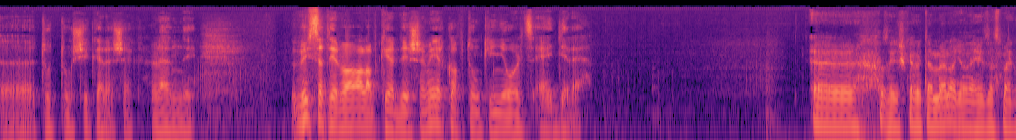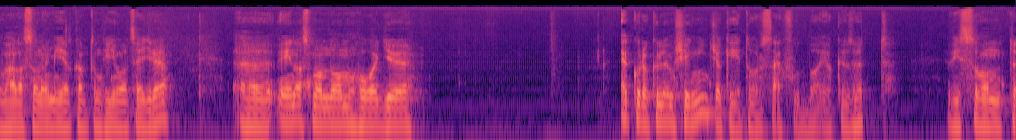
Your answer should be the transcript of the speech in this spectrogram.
uh, tudtunk sikeresek lenni. Visszatérve a alapkérdésre, miért kaptunk ki 8-1-re? Azért is kerültem, mert nagyon nehéz ezt megválaszolni, hogy miért kaptunk ki 8-1-re. Én azt mondom, hogy ekkora különbség nincs a két ország futballja között, viszont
